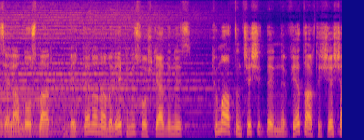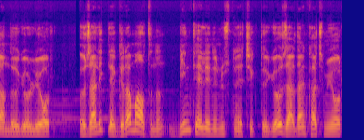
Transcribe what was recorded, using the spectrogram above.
Selam dostlar. Beklenen habere hepiniz hoş geldiniz. Tüm altın çeşitlerinde fiyat artışı yaşandığı görülüyor. Özellikle gram altının 1000 TL'nin üstüne çıktığı gözlerden kaçmıyor.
